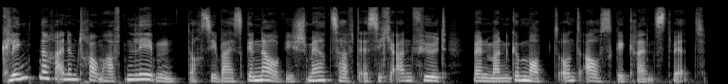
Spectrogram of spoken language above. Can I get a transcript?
Klingt nach einem traumhaften Leben, doch sie weiß genau, wie schmerzhaft es sich anfühlt, wenn man gemobbt und ausgegrenzt wird.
